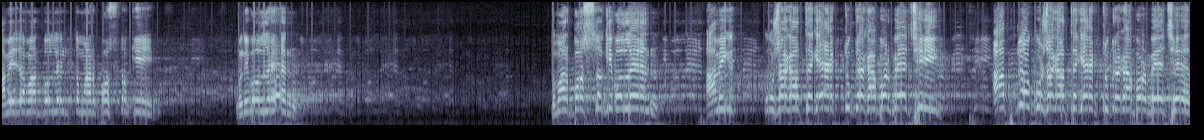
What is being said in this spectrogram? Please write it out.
আমি জামাত বললেন, তোমার প্রশ্ন কি? উনি বললেন তোমার প্রশ্ন কি বললেন? আমি কোষাগার থেকে এক টুকরা কাপড় পেয়েছি। আপনিও কোষাগার থেকে এক টুকরা কাপড় পেয়েছেন।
